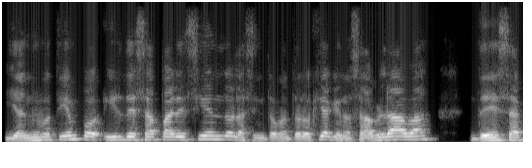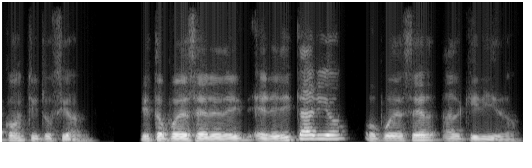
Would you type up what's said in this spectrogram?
y al mismo tiempo ir desapareciendo la sintomatología que nos hablaba de esa constitución. Esto puede ser hereditario o puede ser adquirido.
